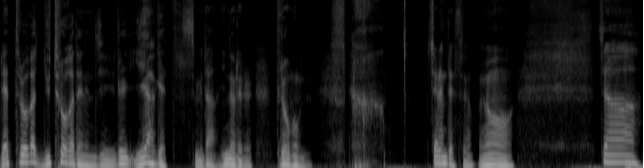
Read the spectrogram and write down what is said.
레트로가 뉴트로가 되는지를 이해하겠습니다. 이 노래를 들어보면. 하, 세련됐어요. 어. 자,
